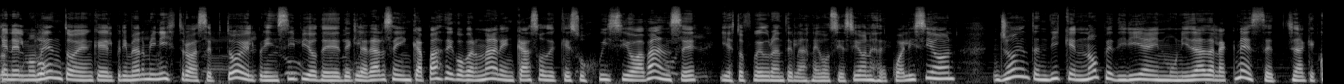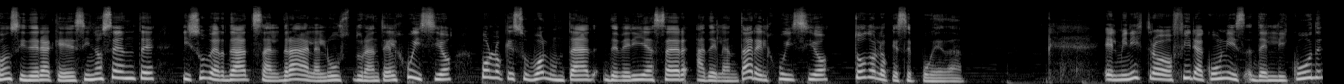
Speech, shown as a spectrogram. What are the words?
En el momento en que el primer ministro aceptó el principio de declararse incapaz de gobernar en caso de que su juicio avance, y esto fue durante las negociaciones de coalición, yo entendí que no pediría inmunidad a la Knesset, ya que considera que es inocente y su verdad saldrá a la luz durante el juicio, por lo que su voluntad debería ser adelantar el juicio todo lo que se pueda. El ministro Ofir Akunis del Likud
